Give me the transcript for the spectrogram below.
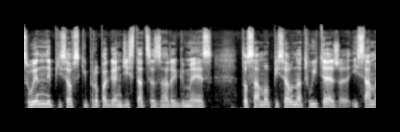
słynny pisowski propagandista Cezary Gmys to samo pisał na Twitterze i sam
